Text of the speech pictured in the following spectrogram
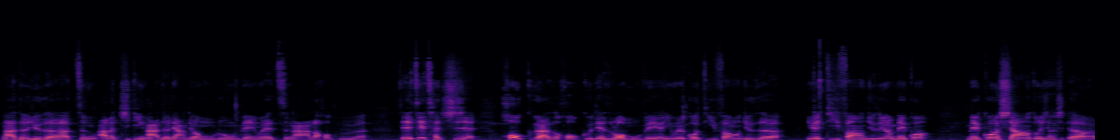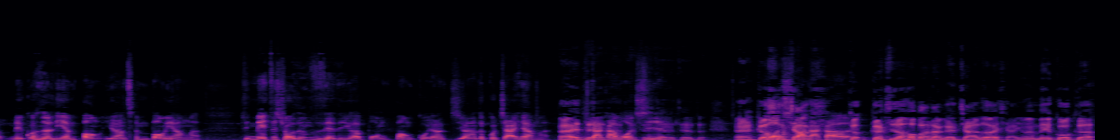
外头就是整阿拉基地外头两条马路范围之外，阿拉好管个。再再出去，好管也是好管，但是老麻烦个，因为各地方就是。因为地方就是像美国，美国像那种像像美国是联邦，又像城邦一样的，每只小城市侪是一个邦邦国，像就像只国家一样的。哎，对大家勿去对对对。哎，搿好讲，搿搿其实好帮大家介绍一下，因为美国搿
